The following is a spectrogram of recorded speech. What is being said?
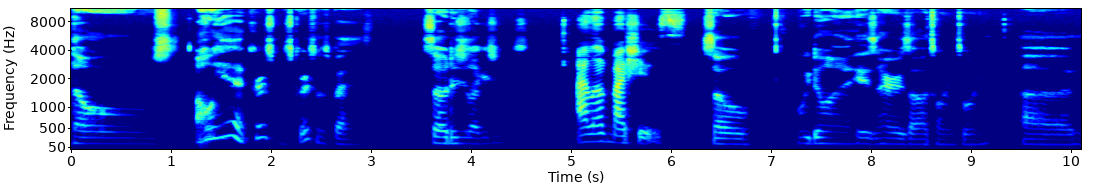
those. Oh yeah, Christmas, Christmas bags. So did you like your shoes? I love my shoes. So we doing his and hers all 2020. Uh,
